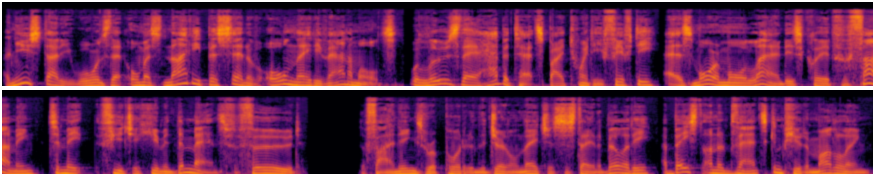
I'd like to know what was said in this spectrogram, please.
A new study warns that almost 90% of all native animals will lose their habitats by 2050 as more and more land is cleared for farming to meet future human demands for food. The findings, reported in the journal Nature Sustainability, are based on advanced computer modelling.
